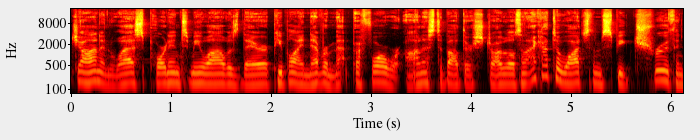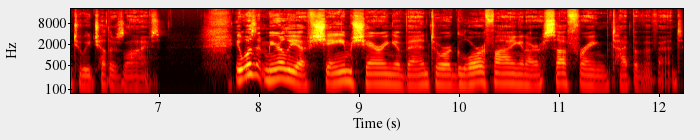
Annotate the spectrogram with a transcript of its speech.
John and Wes poured into me while I was there. People I never met before were honest about their struggles, and I got to watch them speak truth into each other's lives. It wasn't merely a shame sharing event or a glorifying in our suffering type of event.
